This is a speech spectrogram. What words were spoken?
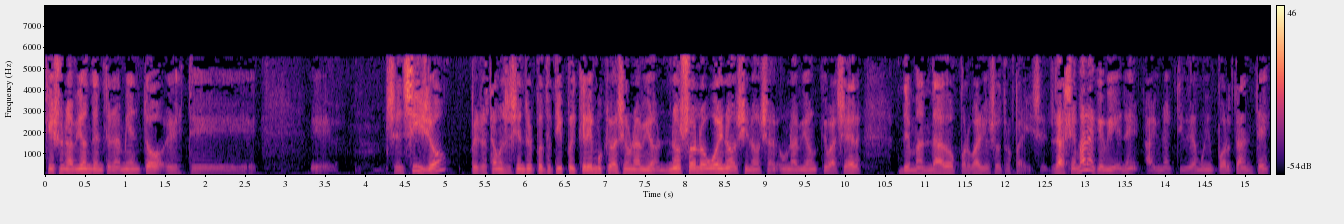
que es un avión de entrenamiento este, eh, sencillo, pero estamos haciendo el prototipo y creemos que va a ser un avión no solo bueno, sino un avión que va a ser demandado por varios otros países. La semana que viene hay una actividad muy importante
